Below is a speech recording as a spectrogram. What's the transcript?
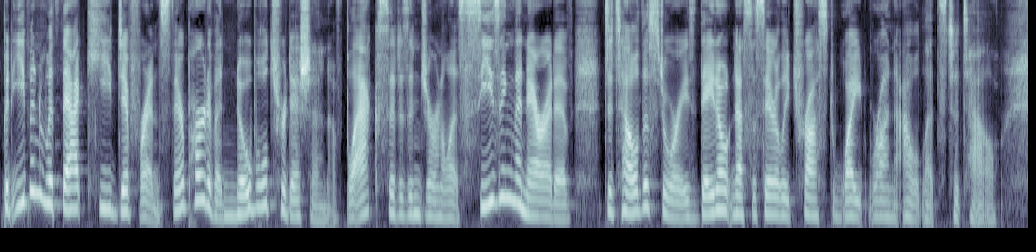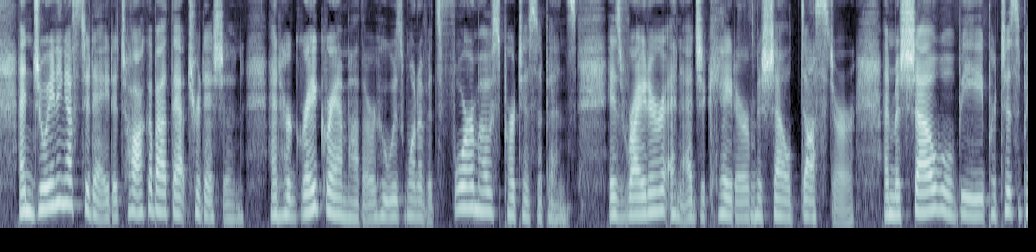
But even with that key difference, they're part of a noble tradition of black citizen journalists seizing the narrative to tell the stories they don't necessarily trust white run outlets to tell. And joining us today to talk about that tradition and her great grandmother, who was one of its foremost participants, is writer and educator Michelle Duster. And Michelle will be participating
